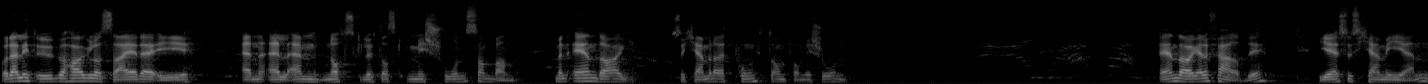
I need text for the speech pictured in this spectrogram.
og det er litt ubehagelig å si det i NLM, Norsk Luthersk Misjonssamband, men en dag så kommer det et punktum for misjonen. En dag er det ferdig. Jesus kommer igjen.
